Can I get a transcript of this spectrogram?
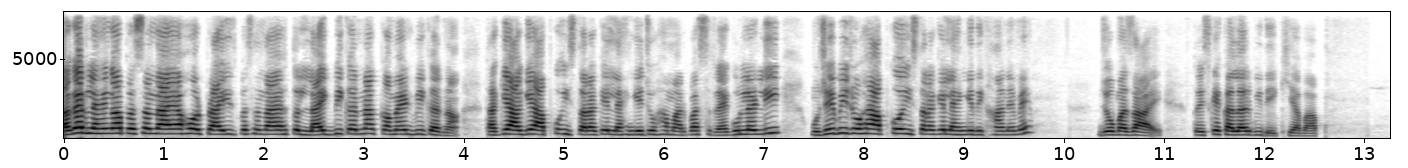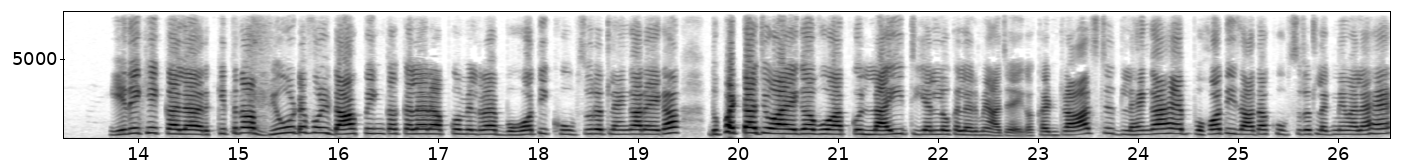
अगर लहंगा पसंद आया हो और प्राइस पसंद आया हो तो लाइक भी करना कमेंट भी करना, ताकि आगे आपको इस तरह के लहंगे जो है हमारे पास रेगुलरली मुझे भी जो है आपको इस तरह के लहंगे दिखाने में जो मज़ा आए। तो इसके कलर भी देखिए अब आप। ये देखिए कलर, कितना ब्यूटीफुल डार्क पिंक का कलर आपको मिल रहा है, बहुत ही खूबसूरत लहंगा रहेगा, दुपट्टा जो आएगा वो आपको लाइट येलो कलर में आ जाएगा। कंट्रास्ट, लहंगा है, बहुत ही ज़्यादा खूबसूरत लगने वाला है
